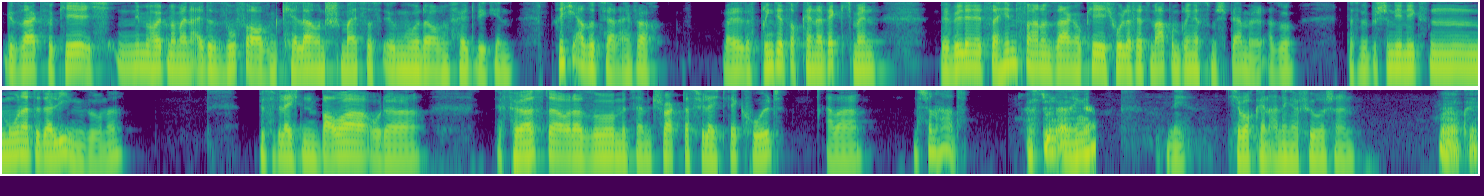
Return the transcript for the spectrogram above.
gesagt, okay, ich nehme heute mal mein altes Sofa aus dem Keller und schmeiß das irgendwo da auf dem Feldweg hin. Richtig asozial einfach. Weil das bringt jetzt auch keiner weg. Ich meine, wer will denn jetzt da hinfahren und sagen, okay, ich hole das jetzt mal ab und bringe das zum Sperrmüll? Also, das wird bestimmt die nächsten Monate da liegen, so, ne? Bis vielleicht ein Bauer oder der Förster oder so mit seinem Truck das vielleicht wegholt. Aber ist schon hart. Hast du einen Anhänger? Nee. Ich habe auch keinen Anhängerführerschein. Ah, okay.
